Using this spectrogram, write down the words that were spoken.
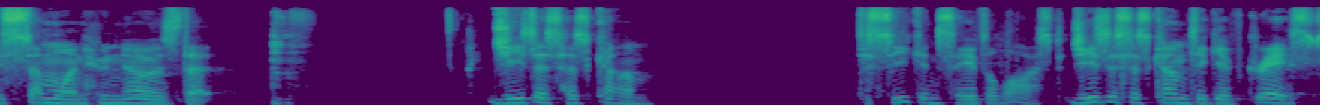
is someone who knows that Jesus has come to seek and save the lost. Jesus has come to give grace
